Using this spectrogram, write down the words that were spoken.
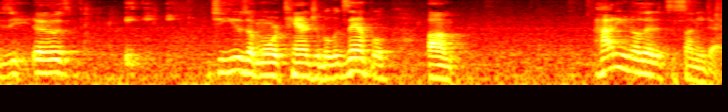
It- it was- i- i- to use a more tangible example, um, how do you know that it's a sunny day?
